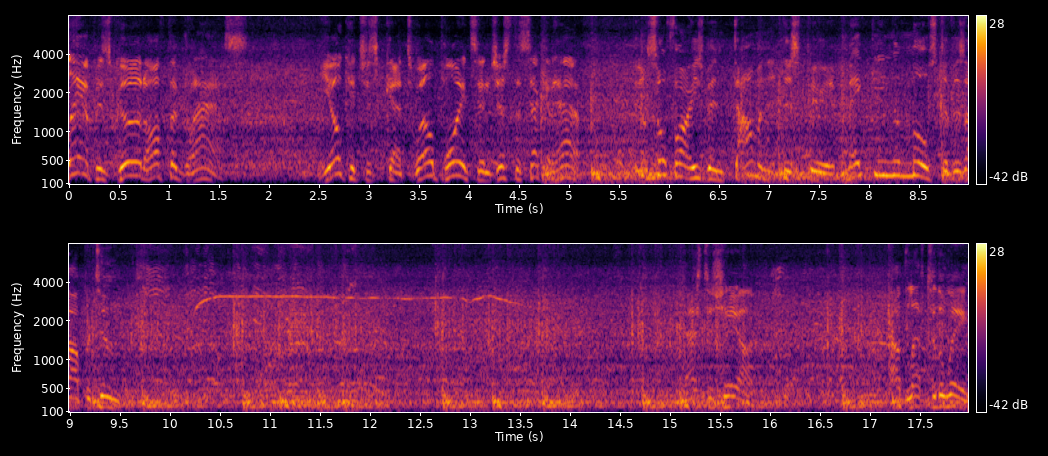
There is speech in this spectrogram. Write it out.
layup is good off the glass. Jokic has got 12 points in just the second half. You know, so far he's been dominant this period, making the most of his opportunities. Pass to Sheon. Out left to the wing.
